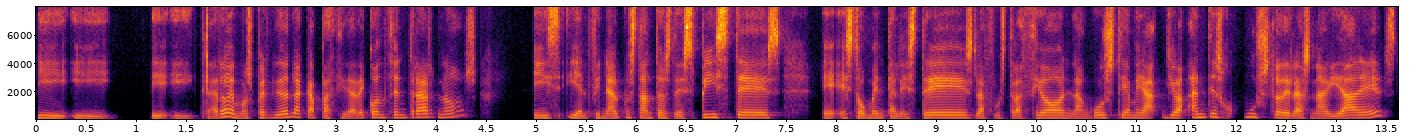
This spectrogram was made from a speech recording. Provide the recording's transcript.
Y, y- claro, hemos perdido la capacidad de concentrarnos y, y al final, pues tantos despistes, eh, esto aumenta el estrés, la frustración, la angustia. Mira, yo antes justo de las Navidades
